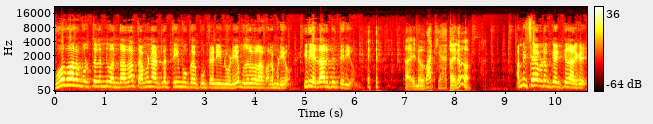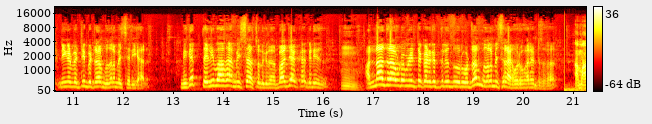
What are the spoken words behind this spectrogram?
கோபாலபுரத்துலேருந்து வந்தால் தான் தமிழ்நாட்டில் திமுக கூட்டணியினுடைய முதல்வராக வர முடியும். இது எல்லாருக்கும் தெரியும். அமித்ஷாவிடம் கேட்கிறார்கள் நீங்கள் வெற்றி பெற்றால் முதலமைச்சர் யார்? மிக தெளிவாக அமித்ஷா சொல்கிறார் பாஜக கிடையாது. ம். அண்ணா திராவிட முன்னேற்ற கழகத்திலிருந்து ஒருவர் தான் முதலமைச்சராக வருவார் என்று சொல்றார். ஆமா.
